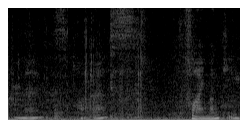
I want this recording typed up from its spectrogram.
Very nice. All dress. Flying monkey.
